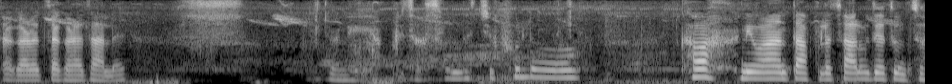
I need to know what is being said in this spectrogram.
चगाळा चगाळा झालं आहे आणि आपली जास्वंदाची फुलं. खा निवांत आपलं चालू द्या तुमचं.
